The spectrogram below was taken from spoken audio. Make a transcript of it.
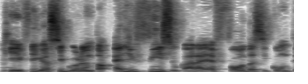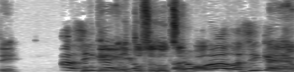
que fica segurando tal. É difícil, cara. É foda se conter. Assim porque é o torcedor de São Paulo. Falo, assim é, é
